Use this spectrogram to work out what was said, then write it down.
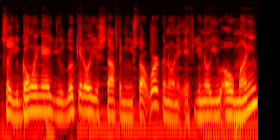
So you go in there, you look at all your stuff, and then you start working on it. If you know you owe money,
